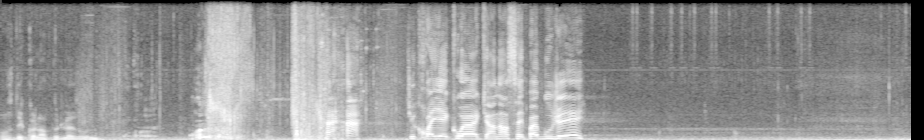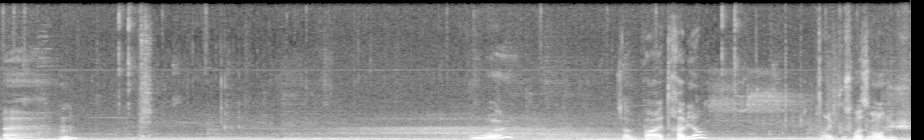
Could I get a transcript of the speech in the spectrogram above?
On se décolle un peu de la zone. Tu croyais quoi Qu'un nain sait pas bouger Euh... hmm. Ouais. Ça me paraît très bien. Allez, pousse-moi ce glandu.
